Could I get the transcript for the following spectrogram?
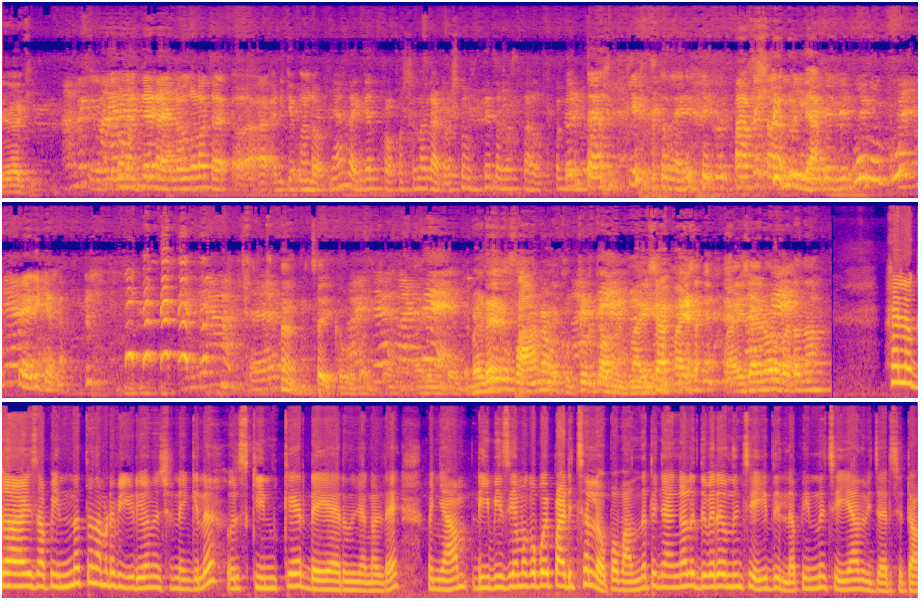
ഒഴിവാക്കി ഇപ്പൊ മറ്റേ ഡയലോഗുകളൊക്കെ അടിക്കുന്നുണ്ടോ? ഞാൻ ഭയങ്കര പ്രൊഫഷണൽ ആട്ടോ. പക്ഷെ വൃത്തിയുള്ള സ്ഥലത്തൊന്നുമില്ല പേടിക്കണ്ട. പൈസനോട് പെട്ടെന്നാ. ഹലോ ഗായ്സ് അപ്പോൾ ഇന്നത്തെ നമ്മുടെ വീഡിയോ എന്ന് വെച്ചിട്ടുണ്ടെങ്കിൽ ഒരു സ്കിൻ കെയർ ഡേ ആയിരുന്നു ഞങ്ങളുടെ. അപ്പം ഞാൻ ഡി ബി സി എം ഒക്കെ പോയി പഠിച്ചല്ലോ. അപ്പോൾ വന്നിട്ട് ഞങ്ങൾ ഇതുവരെ ഒന്നും ചെയ്തില്ല. അപ്പോൾ ഇന്ന് ചെയ്യാന്ന് വിചാരിച്ചിട്ടോ.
